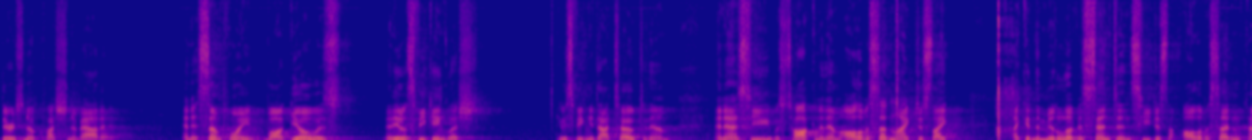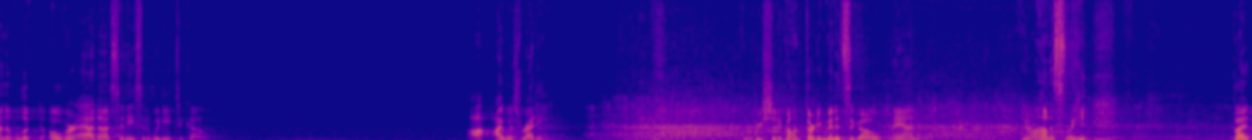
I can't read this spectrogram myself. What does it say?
There's no question about it. And at some point, while Gil was, and they don't speak English, he was speaking Datog to them, and as he was talking to them, all of a sudden, like just like like in the middle of his sentence, he just all of a sudden kind of looked over at us and he said, We need to go. I, I was ready we should have gone 30 minutes ago, man. You know, honestly. But,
